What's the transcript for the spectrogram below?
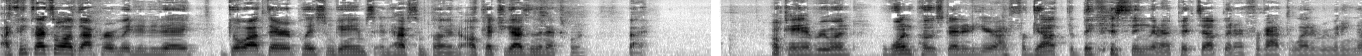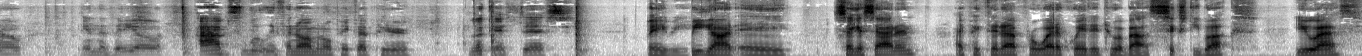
I think that's all I've got for everybody today. Go out there, play some games, and have some fun. I'll catch you guys in the next one. Bye. Okay, everyone. One post edit here. I forgot the biggest thing that I picked up that I forgot to let everybody know in the video. Absolutely phenomenal pickup here. Look at this baby. We got a Sega Saturn. I picked it up for what equated to about 60 bucks US.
